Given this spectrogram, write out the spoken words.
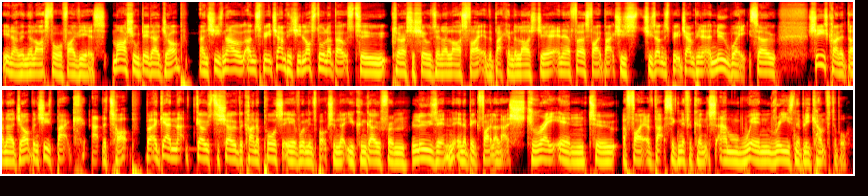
you know, in the last four or five years. Marshall did her job and she's now undisputed champion. She lost all her belts to Claressa Shields in her last fight at the back end of last year. In her first fight back, she's she's undisputed champion at a new weight. So she's kind of done her job and she's back at the top. But again, that goes to show the kind of paucity of women's boxing that you can go from losing in a big fight like that straight into a fight of that significance and win reasonably comfortable.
